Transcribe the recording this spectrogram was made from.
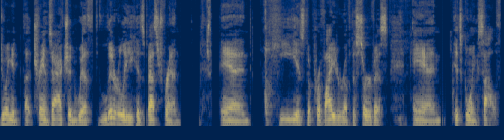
doing a, a transaction with literally his best friend, and he is the provider of the service, and it's going south.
